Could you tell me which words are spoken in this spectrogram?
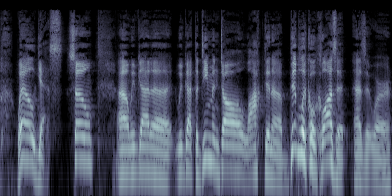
Well, yes. So, uh, we've got a, we've got the demon doll locked in a biblical closet, as it were.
